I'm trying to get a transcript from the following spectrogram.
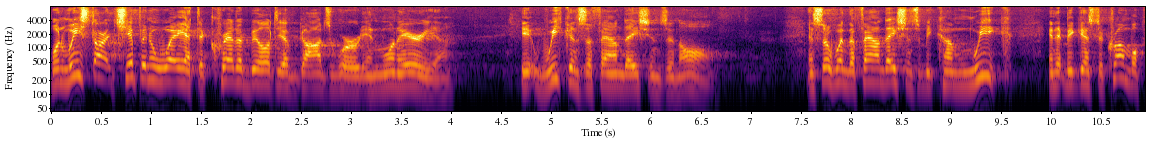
When we start chipping away at the credibility of God's word in one area, it weakens the foundations in all. And so when the foundations become weak and it begins to crumble,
